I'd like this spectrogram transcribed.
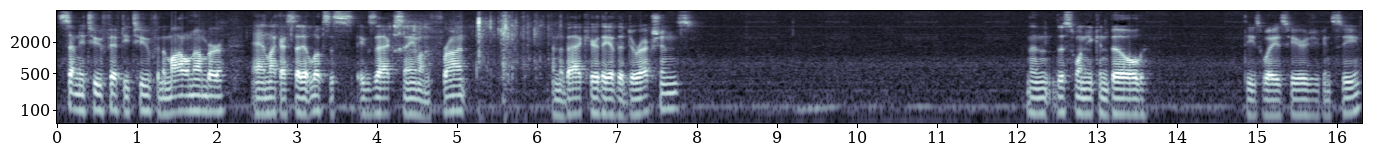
7252 for the model number, and like I said it looks the exact same on the front. And the back here they have the directions. And then this one you can build these ways here as you can see.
